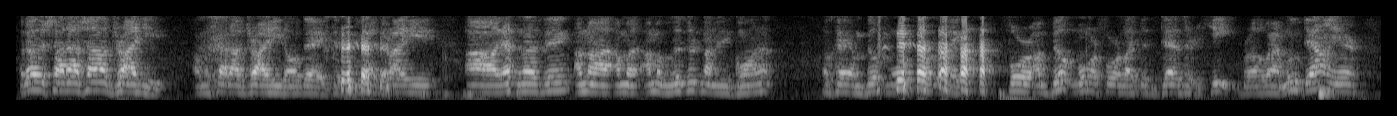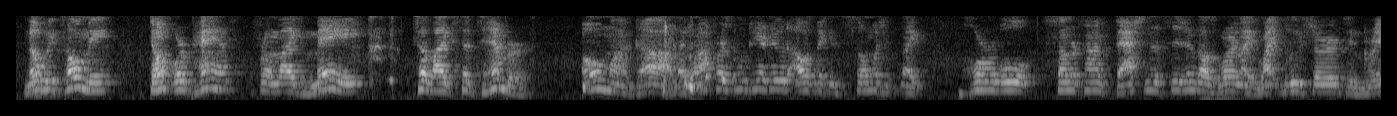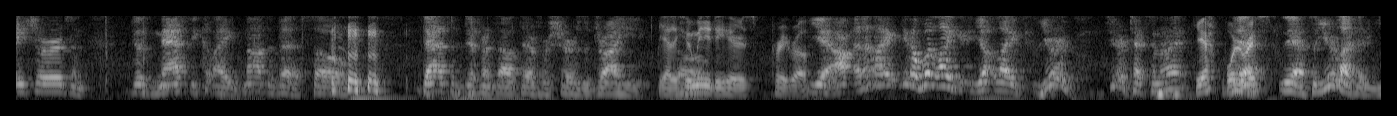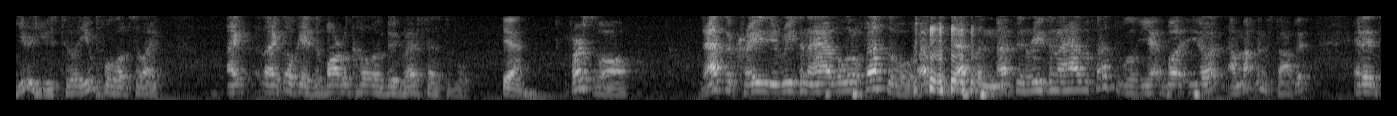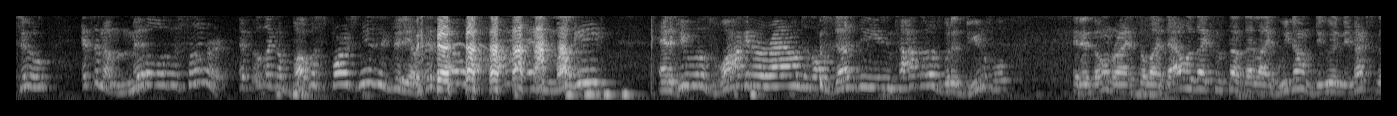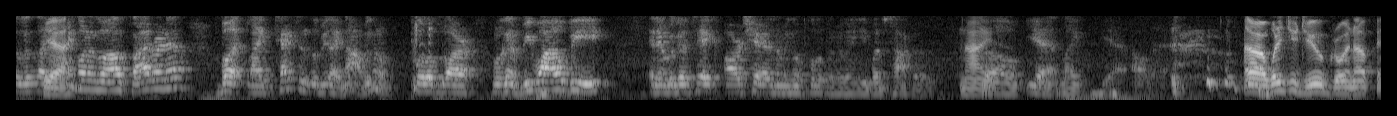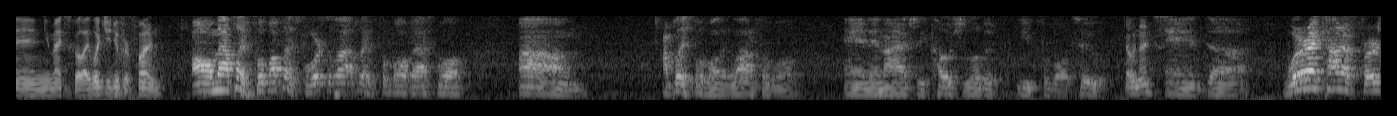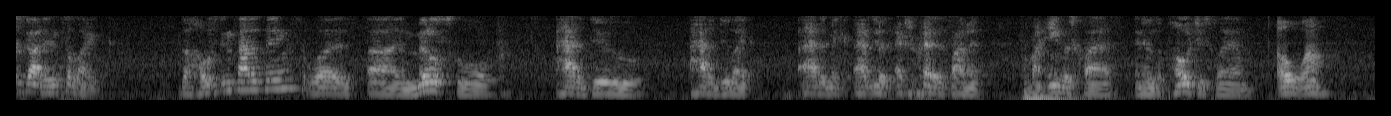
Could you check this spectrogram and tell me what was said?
another shout out, shout out dry heat. I'm gonna shout out dry heat all day because we got dry heat. Uh, that's another thing. I'm not. I'm a. I'm a lizard, not an iguana. Okay, I'm built more for like for. I'm built more for like the desert heat, bro. When I moved down here, nobody told me don't wear pants from like May to like September. Oh my god! Like when I first moved here, dude, I was making so much like horrible summertime fashion decisions. I was wearing like light blue shirts and gray shirts and just nasty, like not the best. So that's a difference out there for sure. Is the dry heat. yeah, the So, humidity here is pretty rough. Yeah, I- and then like you know, but like yeah, like you're you're a Texan, right? Yeah, born yeah, and raised. Yeah, so you're like a, you're used to it. You pull up to like, like like okay, the Barbacoa and Big Red Festival. Yeah, First of all, that's a crazy reason to have a little festival. That's that's a nothing reason to have a festival if you. Have, but you know what? I'm not gonna stop it. And then two, it's in the middle of the summer. It feels like a Bubba Sparxxx music video. It's so hot and muggy, and the people just walking around, just all dusty, eating tacos. But it's beautiful in its own right. So like that was like some stuff that like we don't do in New Mexico. It's like Yeah. I ain't gonna go outside right now. But like Texans will be like, nah, we're gonna pull up our, we're gonna BYOB, and then we're gonna take our chairs and we're gonna pull up and we're gonna eat a bunch of tacos. Nice. So yeah, like yeah, all that. Uh, what did you do growing up in New Mexico? Like, what did you do for fun? oh man, I played football. I played sports a lot. I played football, basketball. Um, I played football, like a lot of football, and then I actually coached a little bit of youth football too. Oh, nice. And uh, where I kind of first got into like the hosting side of things was uh, in middle school. I had to do, I had to do like, I had to make, I had to do an extra credit assignment for my English class, and it was a poetry slam. Oh, wow.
